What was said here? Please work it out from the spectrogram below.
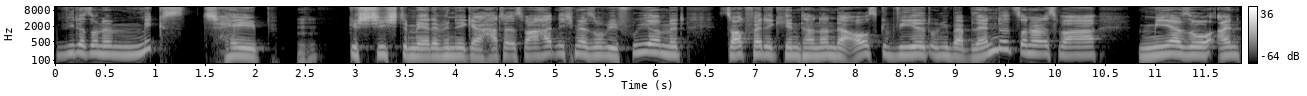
wieder so eine Mixtape-Geschichte mhm. mehr oder weniger hatte. Es war halt nicht mehr so wie früher mit sorgfältig hintereinander ausgewählt und überblendet, sondern es war mehr so ein,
